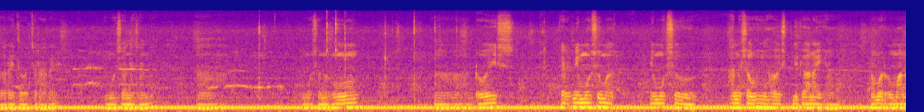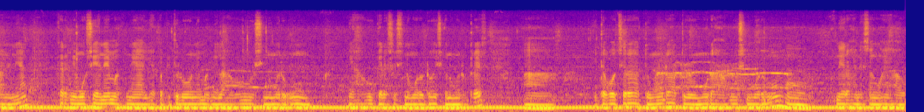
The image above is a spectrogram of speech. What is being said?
agara itu wacarare musa ni sana musa un dois kare ni musuh mak ni musuh anu sama hau explicar na iha nomor rumana ni ya kare ni musuh ne mak ni ya capítulo ne mak ni lahu si numero un ya hahu kare si numero dois ke numero tres ita bocera tu muda tu muda hahu si numero un nera hanya sanggup hau.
